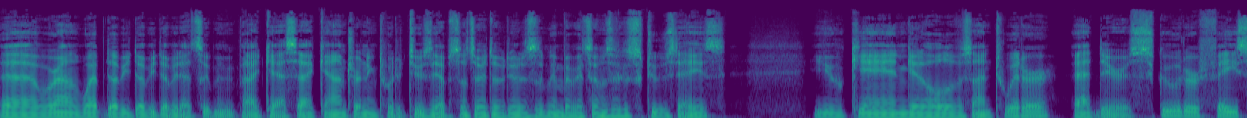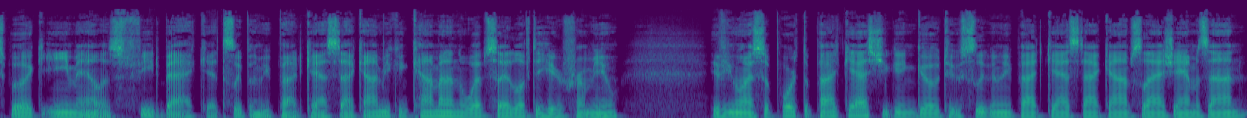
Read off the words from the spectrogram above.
Uh, we're on the web, www.sleepwithmepodcast.com, trending Twitter Tuesday episodes are Tuesdays. You can get a hold of us on Twitter at Dearest Scooter, Facebook, email is feedback at sleepwithmepodcast.com. You can comment on the website. I'd love to hear from you. If you want to support the podcast, you can go to sleepwithmepodcast.com slash Amazon.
